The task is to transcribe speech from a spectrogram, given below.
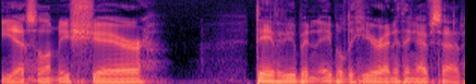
Yeah, so let me share. Dave, have you been able to hear anything I've said?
